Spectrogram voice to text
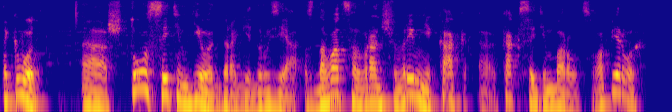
Так вот, а, что с этим делать, дорогие друзья? Сдаваться в раньше времени, как, а, как с этим бороться? Во-первых,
